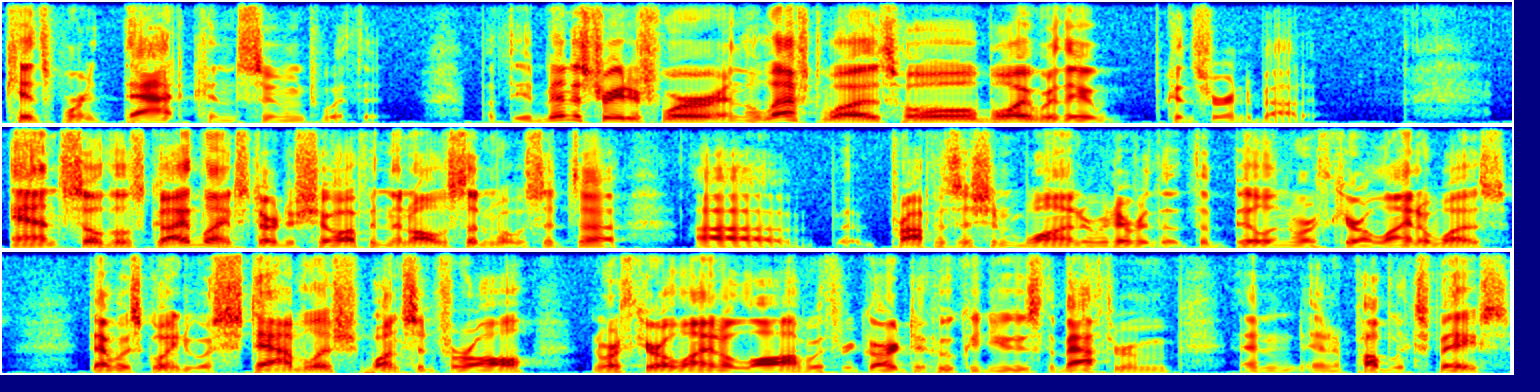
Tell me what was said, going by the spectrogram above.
Kids weren't that consumed with it. But the administrators were, and the left was, oh boy, were they concerned about it. And so those guidelines started to show up, and then all of a sudden, what was it? Uh, uh, Proposition 1 or whatever the, the bill in North Carolina was that was going to establish once and for all North Carolina law with regard to who could use the bathroom and in a public space.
